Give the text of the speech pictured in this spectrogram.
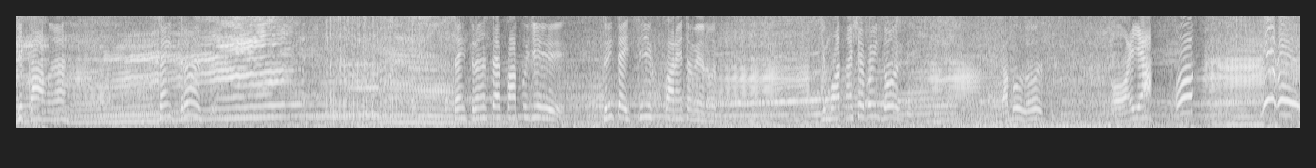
De carro, né? Sem trânsito. Sem trânsito é papo de 35, 40 minutos. De moto nós chegou em 12. Cabuloso. Olha! Ops! Uhul!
